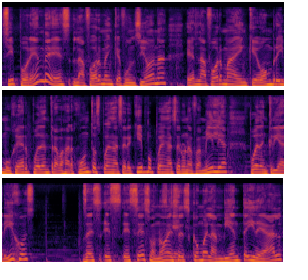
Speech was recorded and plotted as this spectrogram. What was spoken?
Sí, por ende es la forma en que funciona, es la forma en que hombre y mujer pueden trabajar juntos, pueden hacer equipo, pueden hacer una familia, pueden criar hijos. O sea, es, eso, ¿no? Ese es como el ambiente ideal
